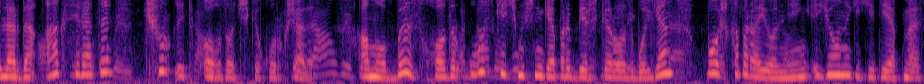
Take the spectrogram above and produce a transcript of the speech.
Ulardan aksariyati churq etib og'iz ochishga qo'rqishadi. ammo biz hozir o'z kechmishini gapirib berishga rozi bo'lgan boshqa bir ayolning yoniga ketyapmiz.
